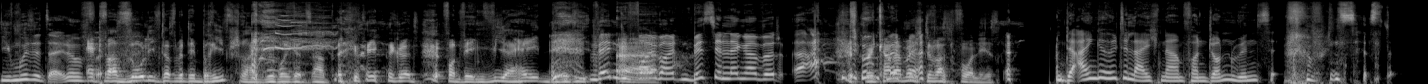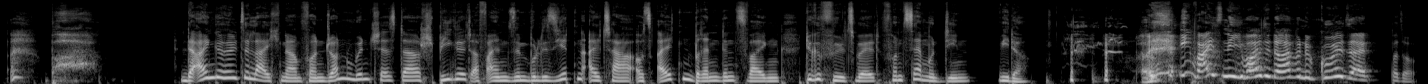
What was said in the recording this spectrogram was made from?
Ich muss jetzt eine. Etwa so lief das mit dem Briefschreiben übrigens ab. Von wegen wir haten Daddy. Wenn die Folge heute ein bisschen länger wird. Ah, Ricarda möchte was vorlesen. Der eingehüllte Leichnam von John Winchester. Boah. Der eingehüllte Leichnam von John Winchester spiegelt auf einem symbolisierten Altar aus alten brennenden Zweigen die Gefühlswelt von Sam und Dean wieder. Ich weiß nicht, ich wollte doch einfach nur cool sein. Pass auf.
